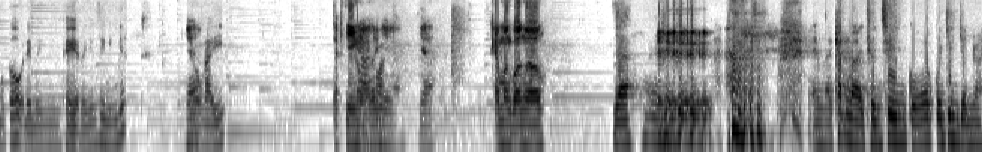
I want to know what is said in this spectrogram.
một cơ hội để mình thể hiện được những gì mình biết. Yeah. bóng đá ý. Tất nhiên rồi tất nhiên rồi. Dạ. Cảm ơn quang lương dạ yeah, em, em là khách mời thường xuyên của của chương trình rồi.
